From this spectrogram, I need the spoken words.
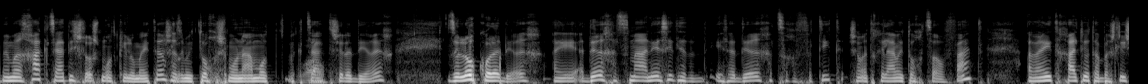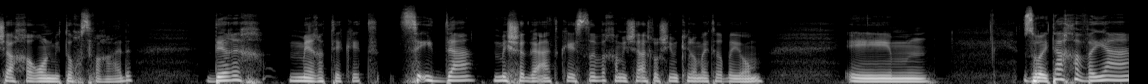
במרחק צעדתי 300 קילומטר, שזה מתוך 800 וקצת וואו. של הדרך. זה לא כל הדרך. אה, הדרך עצמה, אני עשיתי את הדרך הצרפתית, שמתחילה מתוך צרפת, אבל אני התחלתי אותה בשליש האחרון מתוך ספרד. דרך מרתקת, צעידה משגעת, כ-25-30 קילומטר ביום. זו הייתה חוויה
